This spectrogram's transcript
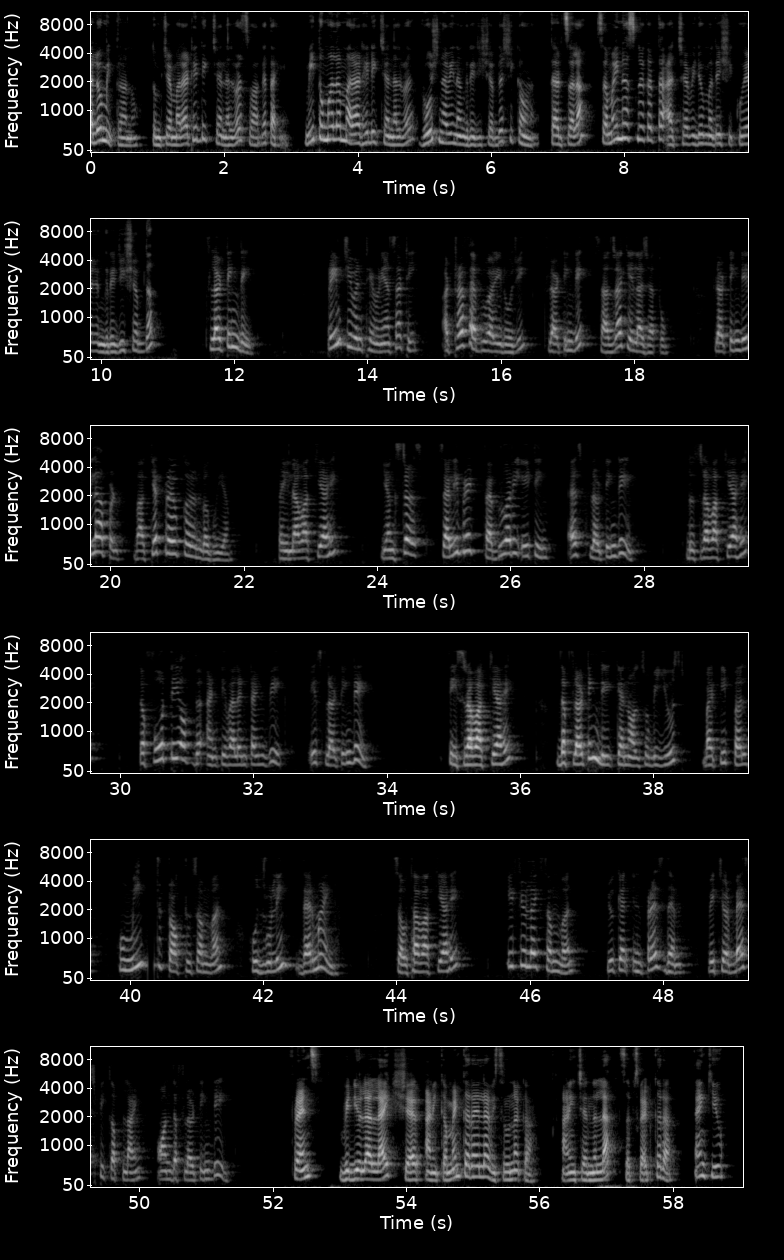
Hello मित्रांनो तुमच्या Marathi Dick चॅनलवर स्वागत आहे. मी तुम्हाला मराठी डिक चॅनलवर रोज नवीन अंग्रेजी शब्द शिकवणार. तर चला समय नसणं करता आजच्या व्हिडिओमध्ये शिकूया इंग्रजी शब्द. फ्लटिंग डे प्रेम जीवन ठेवण्यासाठी अठरा फेब्रुवारी रोजी फ्लटिंग डे साजरा केला जातो. फ्लटिंग डेला आपण वाक्यात प्रयोग करून बघूया. पहिला वाक्य आहे youngsters celebrate February eighteen as flirting day दुसरा वाक्य आहे the fourth day of the anti Valentine week is flirting day तिसरा वाक्य आहे the flirting day can also be used by people who mean to talk to someone whose ruling their mind चौथा वाक्य आहे if you like someone you can impress them with your best pickup line on the flirting day friends व्हिडिओला like share आणि comment करायला विसरू नका आणि चॅनलला सबस्क्राईब करा थँक्यू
